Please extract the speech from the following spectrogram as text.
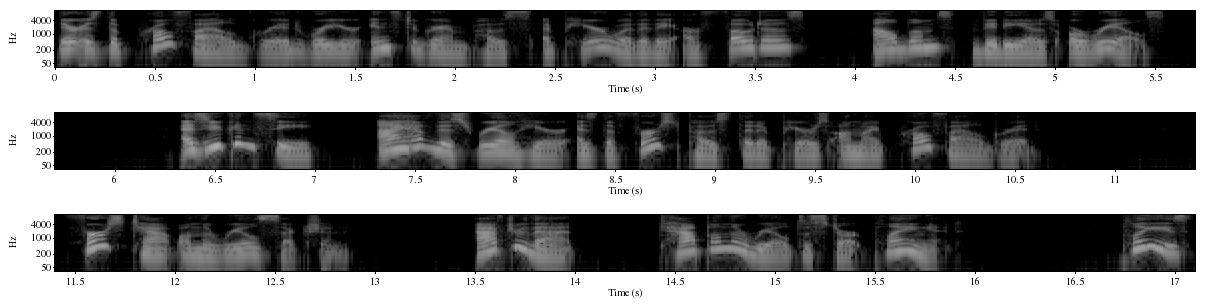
there is the profile grid where your Instagram posts appear whether they are photos, albums, videos, or reels. As you can see, I have this reel here as the first post that appears on my profile grid. First tap on the Reels section. After that, tap on the reel to start playing it. Please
